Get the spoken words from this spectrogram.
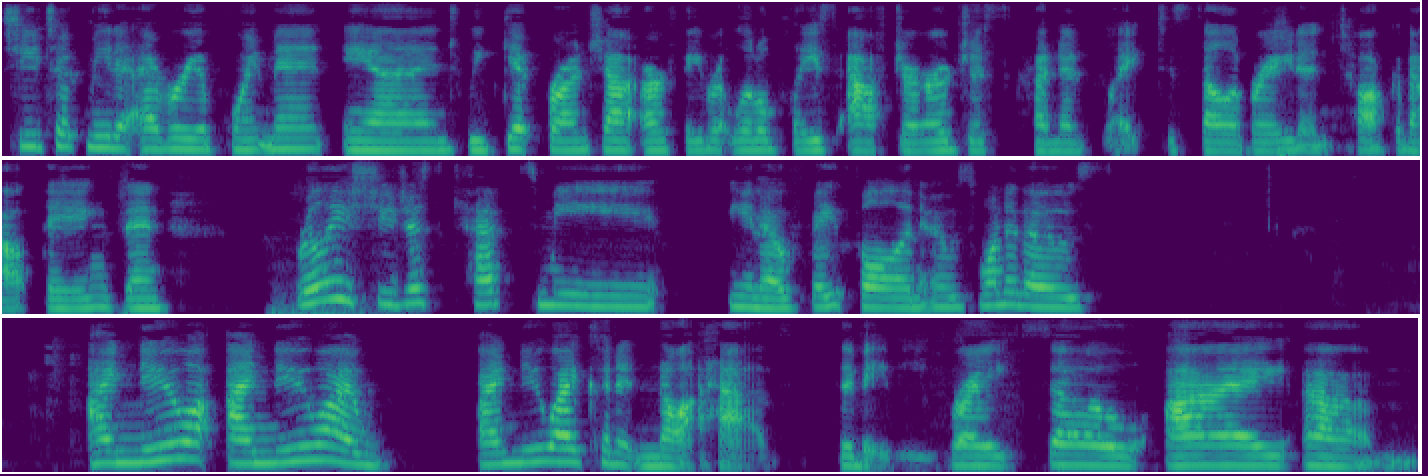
she took me to every appointment and we'd get brunch at our favorite little place after just kind of like to celebrate and talk about things and really she just kept me you know faithful and it was one of those i knew i knew i i knew i couldn't not have the baby right? So i um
